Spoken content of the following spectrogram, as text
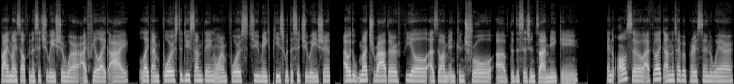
find myself in a situation where I feel like I like I'm forced to do something or I'm forced to make peace with the situation. I would much rather feel as though I'm in control of the decisions I'm making. And also, I feel like I'm the type of person where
